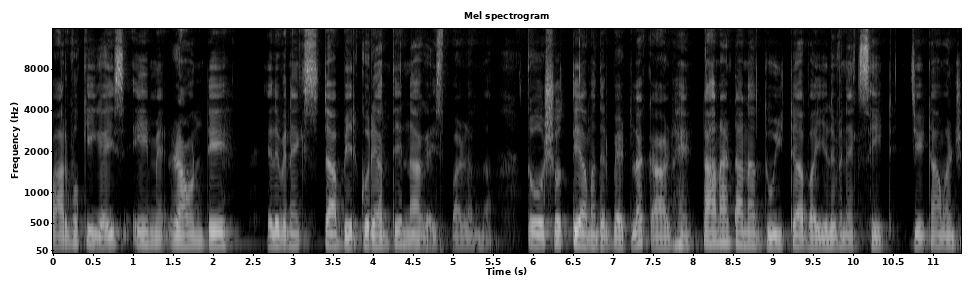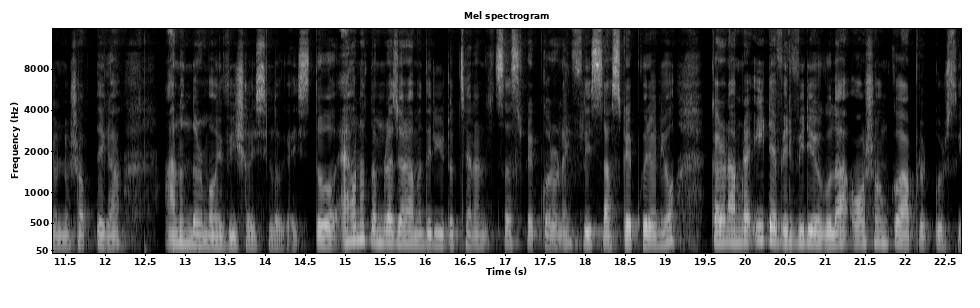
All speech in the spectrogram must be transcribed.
পারব কি গাইস এই রাউন্ডে ইলেভেন এক্সটা বের করে আনতে? না গাইস পারলাম না। তো সত্যি আমাদের ব্যাড লাক আর হ্যাঁ টানা টানা দুইটা বা ইলেভেন এক্স হিট যেটা আমার জন্য সব থেকে আনন্দময় বিষয় ছিল গাইস তো এখনও তোমরা যারা আমাদের ইউটিউব চ্যানেল সাবস্ক্রাইব করো নাই প্লিজ সাবস্ক্রাইব করে নিও। কারণ আমরা এই টাইপের ভিডিওগুলা অসংখ্য আপলোড করছি।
